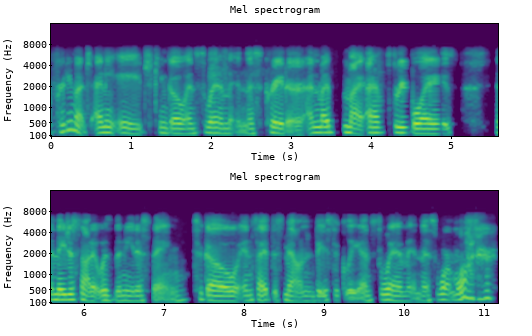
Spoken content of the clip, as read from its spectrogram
pretty much any age can go and swim in this crater. And my my I have three boys and they just thought it was the neatest thing to go inside this mountain basically and swim in this warm water.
